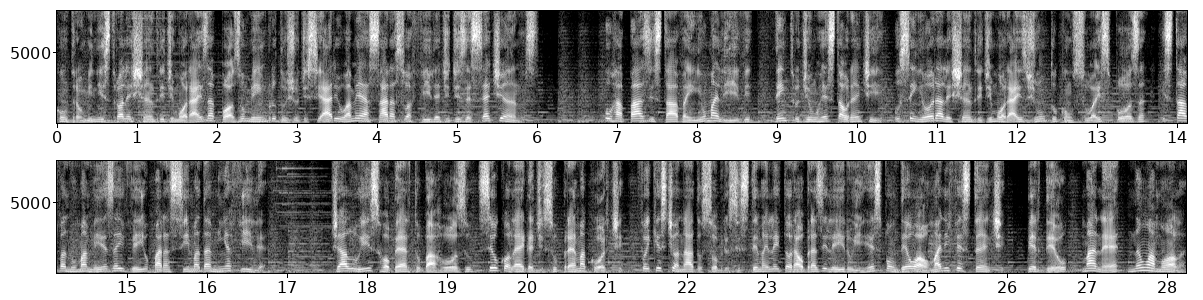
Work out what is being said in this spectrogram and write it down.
contra o ministro Alexandre de Moraes após o membro do judiciário ameaçar a sua filha de 17 anos. O rapaz estava em uma live, dentro de um restaurante e, o senhor Alexandre de Moraes junto com sua esposa, estava numa mesa e veio para cima da minha filha. Já Luiz Roberto Barroso, seu colega de Suprema Corte, foi questionado sobre o sistema eleitoral brasileiro e respondeu ao manifestante: perdeu, mané, não amola.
